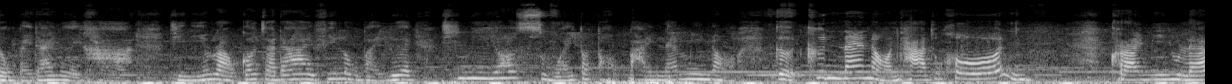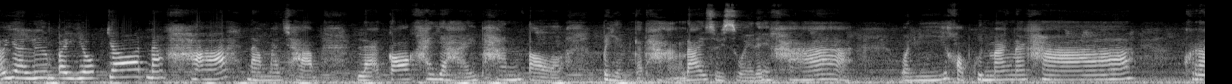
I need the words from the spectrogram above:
ลงไปได้เลยค่ะ ทีนี้เราก็จะได้ฟิโลใบเลื่อย ที่มียอดสวยต่อๆไปและมีหน่อเกิดขึ้นแน่นอนค่ะทุกคน ใครมีอยู่แล้วอย่าลืมไปยกยอดนะคะนำมาชำและก็ขยายพันธุ์ต่อ เปลี่ยนกระถางได้สวยๆเลยค่ะ วันนี้ขอบคุณมากนะคะ ใคร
